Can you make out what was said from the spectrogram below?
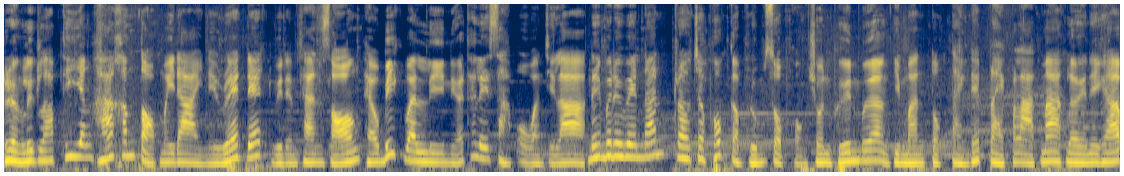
เรื่องลึกลับที่ยังหาคำตอบไม่ได้ใน Red Dead Redemption 2 แถว Big Valley เหนือทะเลสาบโอวันจิลา ในบริเวณนั้นเราจะพบกับหลุมศพของชนพื้นเมือง ที่มันตกแต่งได้แปลกประหลาดมากเลยนะครับ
